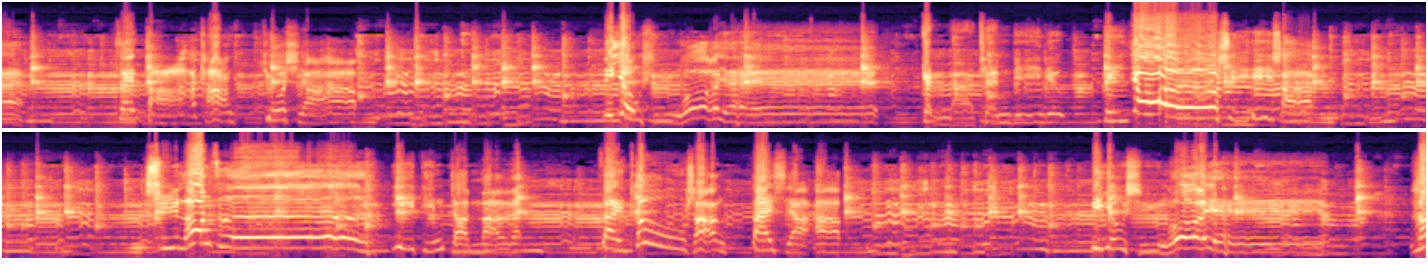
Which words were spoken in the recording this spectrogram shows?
在大堂脚下，你又是我耶，跟那天地牛的腰水上。许老子一定站满，在头上戴下。你又是我耶，来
